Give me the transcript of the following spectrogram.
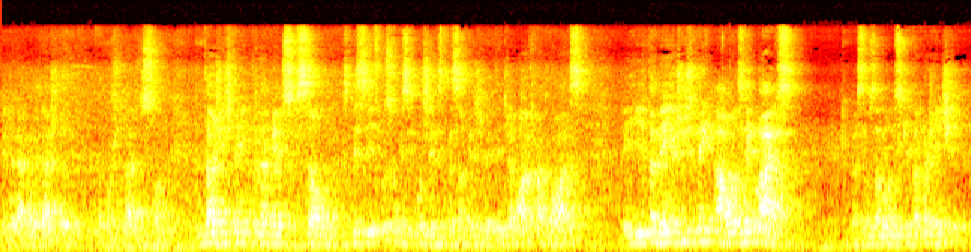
melhorar a qualidade da, da profundidade do sono. Então a gente tem treinamentos que são específicos, como esse curso de respiração que a gente vai ter dia 9, 4 horas. E também a gente tem aulas regulares. Nós temos alunos que estão com a gente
